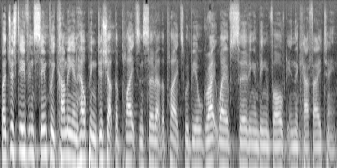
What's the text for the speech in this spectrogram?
but just even simply coming and helping dish up the plates and serve out the plates would be a great way of serving and being involved in the cafe team.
